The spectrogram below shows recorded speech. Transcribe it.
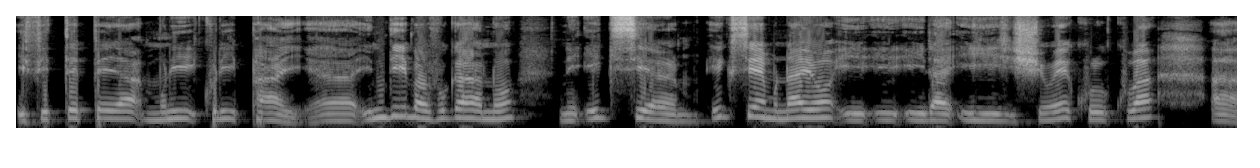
ifite peya muri kuri payi uh, indi bavuga hano ni XCM XCM na yo ihishiwe ku- kuba uh,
